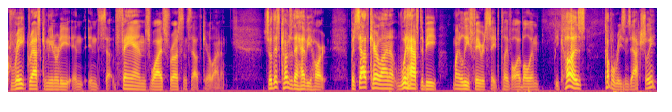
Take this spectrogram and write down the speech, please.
Great grass community in in fans wise for us in South Carolina. So this comes with a heavy heart. But South Carolina would have to be my least favorite state to play volleyball in because a couple reasons actually.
